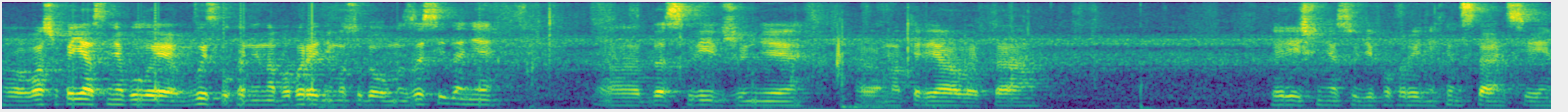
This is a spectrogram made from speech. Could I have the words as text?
ваші пояснення були вислухані на попередньому судовому засіданні, досліджені е, матеріали та рішення суддів попередніх інстанцій.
